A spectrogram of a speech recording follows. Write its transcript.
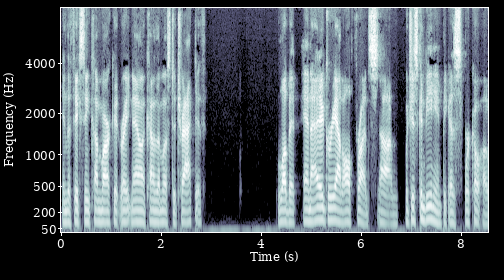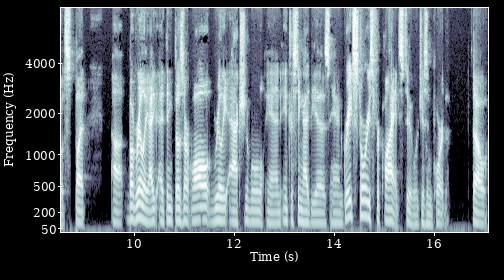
in the fixed income market right now and kind of the most attractive. Love it. And I agree on all fronts, um, which is convenient because we're co-hosts. But uh, but really, I, I, think those are all really actionable and interesting ideas and great stories for clients too, which is important. So,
